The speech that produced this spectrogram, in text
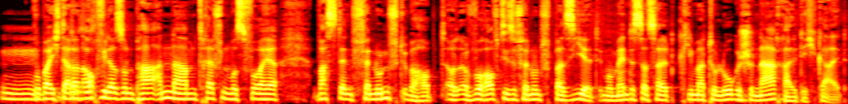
Wobei ich da dann auch wieder so ein paar Annahmen treffen muss vorher, was denn Vernunft überhaupt, oder worauf diese Vernunft basiert. Im Moment ist das halt klimatologische Nachhaltigkeit.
